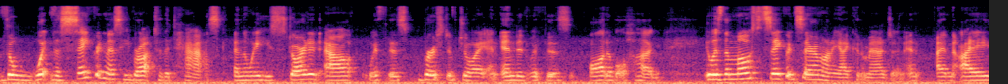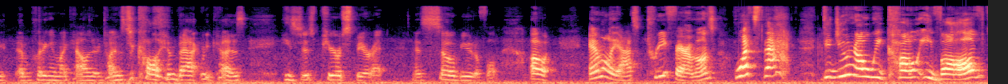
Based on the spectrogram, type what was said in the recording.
the what the sacredness he brought to the task, and the way he started out with this burst of joy and ended with this audible hug it was the most sacred ceremony I could imagine. And, and I am putting in my calendar times to call him back because he's just pure spirit. It's so beautiful. Oh, Emily asked, tree pheromones, what's that? Did you know we co evolved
